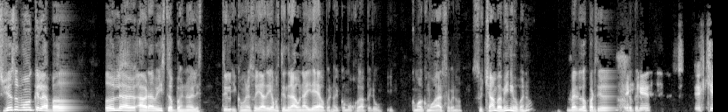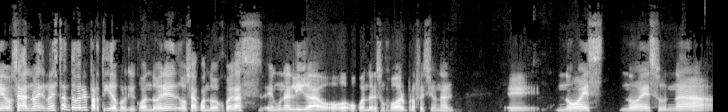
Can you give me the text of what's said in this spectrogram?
yo supongo que la Padula habrá visto, pues, ¿no? El estilo, y con eso ya, digamos, tendrá una idea, pues, ¿no? De cómo juega Perú y cómo acomodarse, pues, ¿no? Su chamba mínimo, pues, ¿no? Ver los partidos de Es Perú. que, es, que, o sea, no es, no es tanto ver el partido, porque cuando eres, o sea, cuando juegas en una liga o cuando eres un jugador profesional, eh, no es, no es una,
